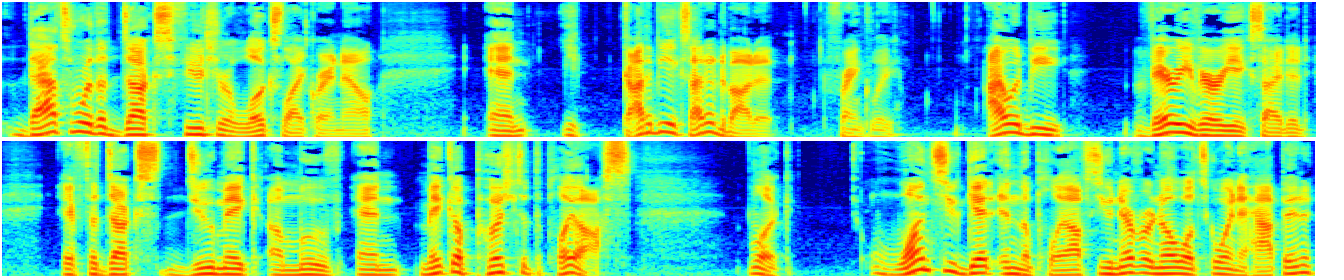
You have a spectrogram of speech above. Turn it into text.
that's where the Ducks' future looks like right now. And you got to be excited about it, frankly. I would be very, very excited if the Ducks do make a move and make a push to the playoffs. Look, once you get in the playoffs, you never know what's going to happen.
